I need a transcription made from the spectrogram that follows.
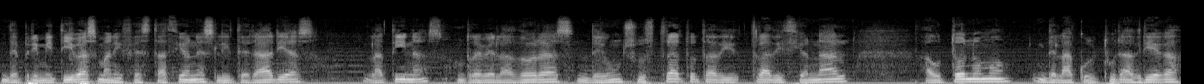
de primitivas manifestaciones literarias latinas reveladoras de un sustrato tradicional autónomo de la cultura griega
